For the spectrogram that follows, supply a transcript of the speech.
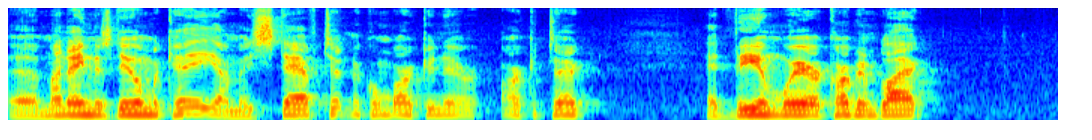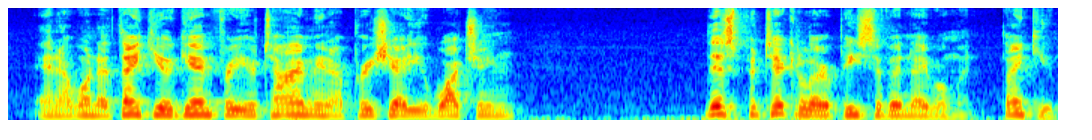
Uh, my name is Dale McKay. I'm a staff technical marketing architect at VMware Carbon Black. And I want to thank you again for your time and I appreciate you watching this particular piece of enablement. Thank you.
